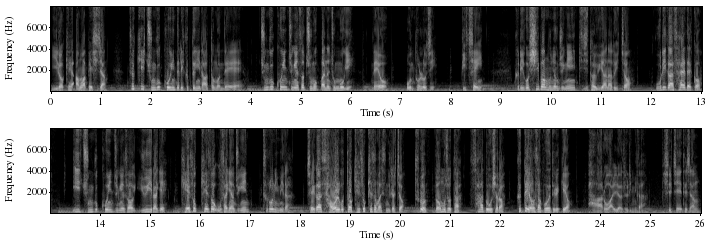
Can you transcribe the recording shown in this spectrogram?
이렇게 암호화폐 시장, 특히 중국 코인들이 급등이 나왔던 건데 중국 코인 중에서 주목받는 종목이 네오, 온톨로지, 비체인, 그리고 시범 운영 중인 디지털 위안화도 있죠. 우리가 사야 될 거, 이 중국 코인 중에서 유일하게 계속해서 우상향 중인 트론입니다. 제가 4월부터 계속해서 말씀드렸죠. 트론 너무 좋다. 사 놓으셔라. 그때 영상 보여드릴게요. 바로 알려드립니다. 실제 대장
